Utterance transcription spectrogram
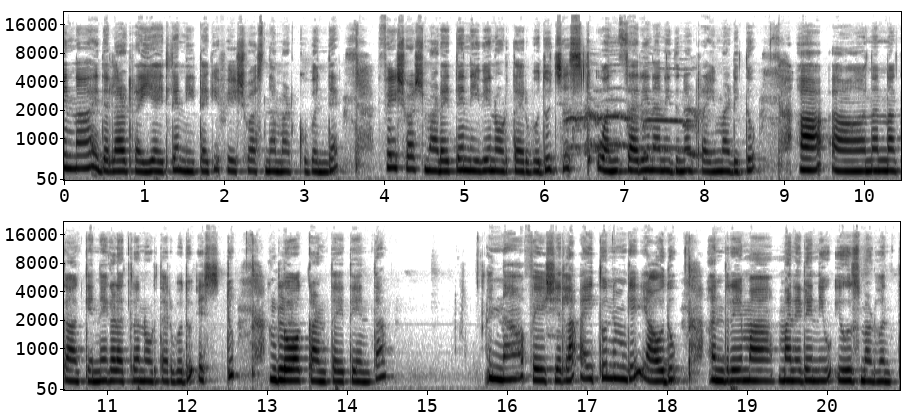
ಇನ್ನು ಇದೆಲ್ಲ ಡ್ರೈ ಆಯ್ತಲೆ ನೀಟಾಗಿ ಫೇಸ್ ವಾಶ್ನ ಮಾಡ್ಕೊಬಂದೆ ಫೇಸ್ ವಾಶ್ ಮಾಡೈತೆ, ನೀವೇ ನೋಡ್ತಾ ಇರ್ಬೋದು. ಜಸ್ಟ್ ಒಂದು ಸಾರಿ ನಾನು ಇದನ್ನು ಟ್ರೈ ಮಾಡಿದ್ದು. ನನ್ನ ಕ, ಕೆನ್ನೆಗಳ ಹತ್ರ ನೋಡ್ತಾ ಇರ್ಬೋದು. ಎಷ್ಟು ಗ್ಲೋ ಆಗಿ ಕಾಣ್ತೈತೆ ಅಂತ. ಇನ್ನು ಫೇಶಿಯಲ್ಲ ಆಯಿತು. ನಿಮಗೆ ಯಾವುದು? ಅಂದರೆ ಮನೇಲೇ ನೀವು ಯೂಸ್ ಮಾಡುವಂಥ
